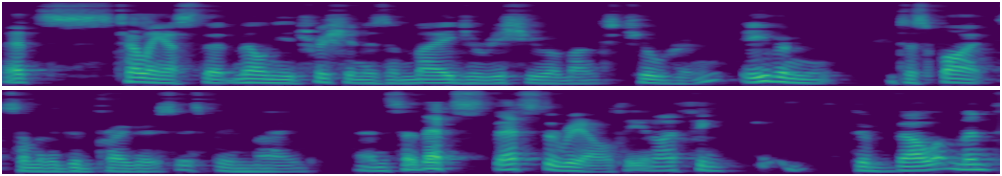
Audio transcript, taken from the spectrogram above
that's telling us that malnutrition is a major issue amongst children, even despite some of the good progress that's been made. And so that's that's the reality. And I think development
